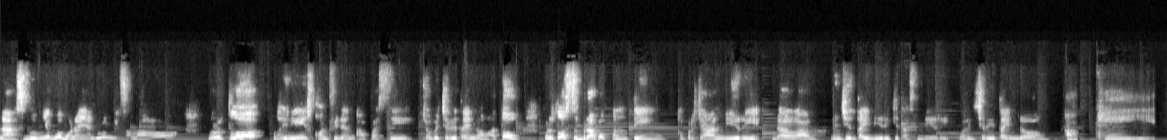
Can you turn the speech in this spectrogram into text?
Nah sebelumnya gue mau nanya dulu nih sama lo, menurut lo lo ini confident apa sih? Coba ceritain dong. Atau menurut lo seberapa penting kepercayaan diri dalam mencintai diri kita sendiri? Boleh diceritain dong. Oke, okay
